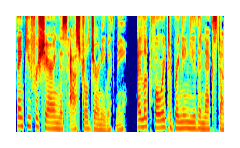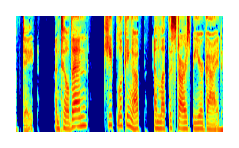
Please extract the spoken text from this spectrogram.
Thank you for sharing this astral journey with me. I look forward to bringing you the next update. Until then, Keep looking up and let the stars be your guide.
